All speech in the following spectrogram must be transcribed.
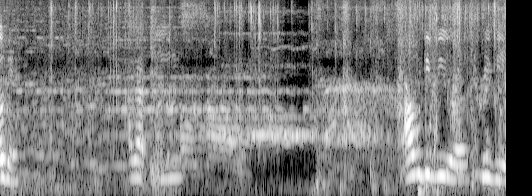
Okay. I got these. I will give you a preview.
